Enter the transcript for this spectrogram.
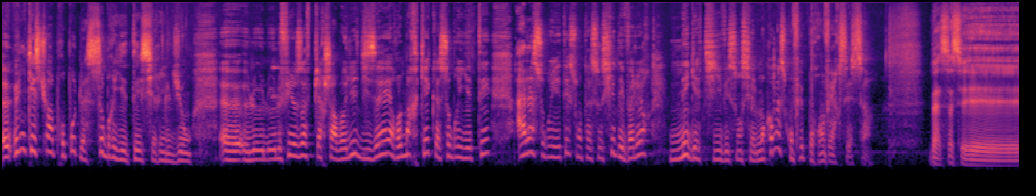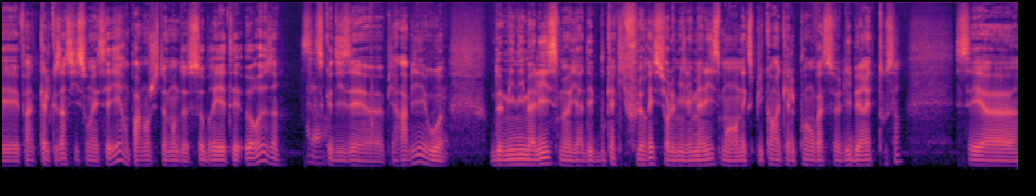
Euh, une question à propos de la sobriété, Cyril Dion. Euh, le, le, philosophe Pierre Charbonnier disait, remarquez que la sobriété, à la sobriété sont associées des valeurs négatives essentiellement. Comment est-ce qu'on fait pour renverser ça? Bah ça c'est, enfin quelques-uns s'y sont essayés en parlant justement de sobriété heureuse, c'est ce que disait euh, Pierre Rabhi, ou de minimalisme. Il y a des bouquins qui fleurissent sur le minimalisme en expliquant à quel point on va se libérer de tout ça. C'est euh,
